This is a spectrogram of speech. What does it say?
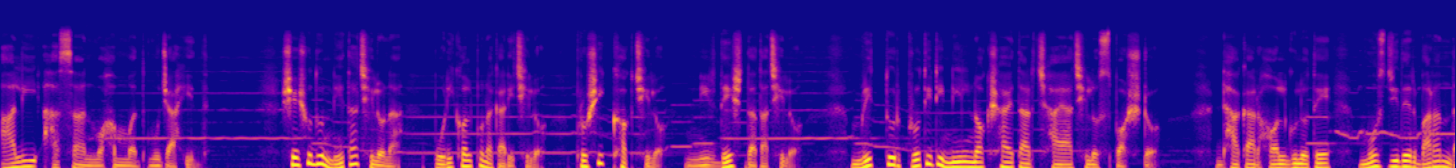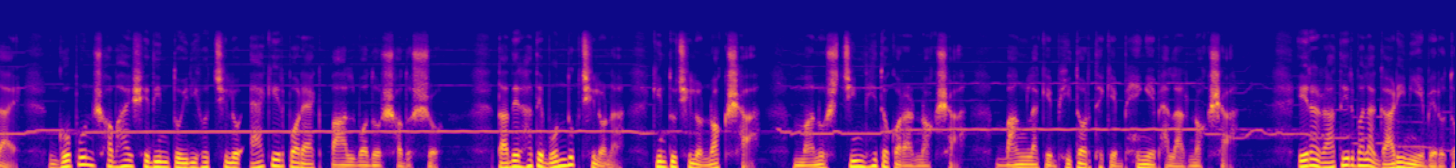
আলী হাসান মোহাম্মদ মুজাহিদ। সে শুধু নেতা ছিল না, পরিকল্পনাকারী ছিল, প্রশিক্ষক ছিল, নির্দেশদাতা ছিল। মৃত্যুর প্রতিটি নীল নকশায় তার ছায়া ছিল স্পষ্ট। ঢাকার হলগুলোতে, মসজিদের বারান্দায় গোপন সভায় সেদিন তৈরি হচ্ছিল একের পর এক পালবদর সদস্য। তাদের হাতে বন্দুক ছিল না, কিন্তু ছিল নকশা। মানুষ চিহ্নিত করার নকশা, বাংলাকে ভিতর থেকে ভেঙে ফেলার নকশা। এরা রাতের বেলা গাড়ি নিয়ে বেরোত।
